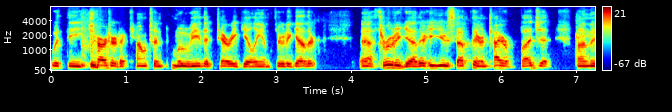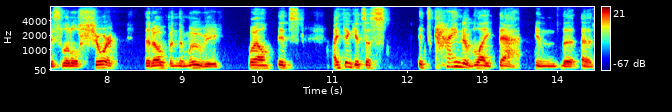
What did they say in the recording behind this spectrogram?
with the chartered accountant movie that terry gilliam threw together uh, threw together he used up their entire budget on this little short that opened the movie well it's i think it's a. it's kind of like that in the a,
